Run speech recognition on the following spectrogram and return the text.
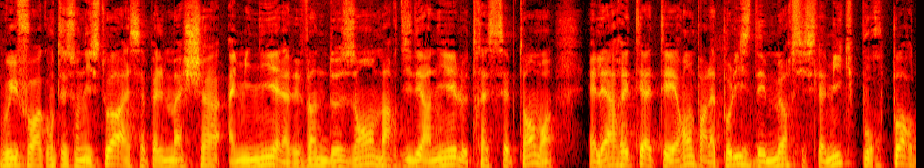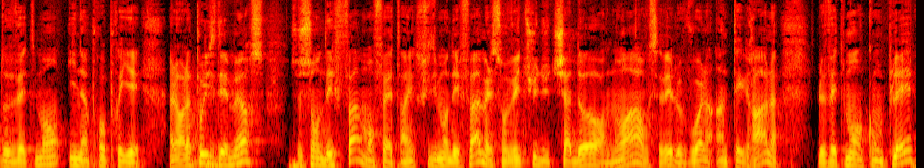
Oui, il faut raconter son histoire. Elle s'appelle Macha Amini. Elle avait 22 ans. Mardi dernier, le 13 septembre, elle est arrêtée à Téhéran par la police des mœurs islamiques pour port de vêtements inappropriés. Alors, la police des mœurs, ce sont des femmes, en fait, hein, exclusivement des femmes. Elles sont vêtues du tchador noir, vous savez, le voile intégral, le vêtement complet.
